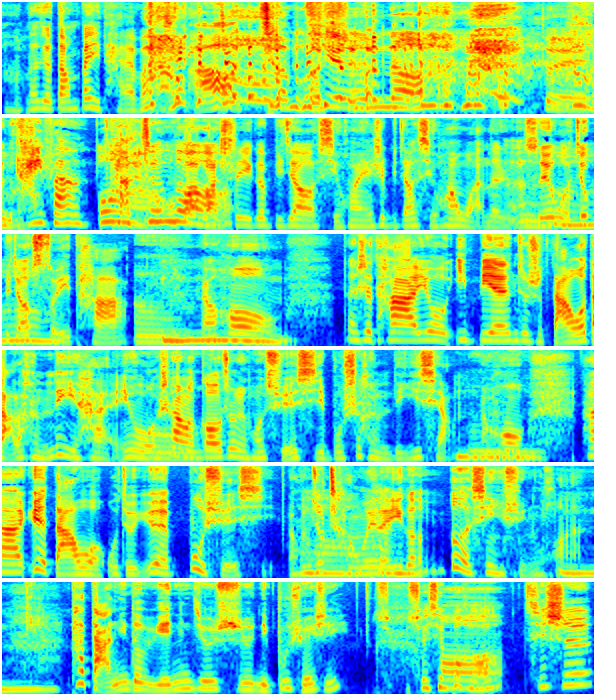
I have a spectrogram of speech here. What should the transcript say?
啊，那就当备胎吧。啊，这么 天呐，对，很开放哇，真的。我爸爸是一个比较喜欢，也是比较喜欢玩的人，所以我就比较随他。嗯，然后但是他又一边就是打我打得很厉害，因为我上了哦高中以后学习不是很理想，嗯然后他越打我，我就越不学习，然后就成为了一个恶性循环。嗯，他打你的原因就是你不学习，学学习不好？哦，其实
